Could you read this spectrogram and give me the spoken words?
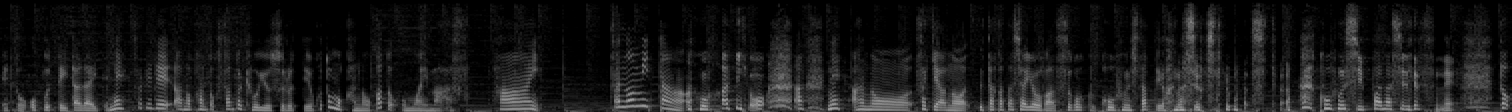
えっと、送っていただいてね、それであの監督さんと共有するっていうことも可能かと思います。はい。あのみたん、おはよう。あ、ね、あのー、さっきあの、歌方社用がすごく興奮したっていう話をしてました。興奮しっぱなしですね。と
